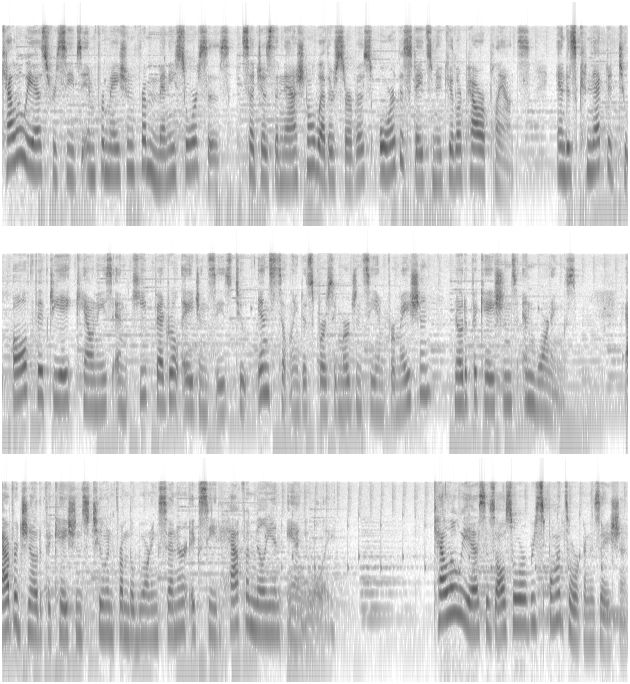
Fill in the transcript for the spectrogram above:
Cal OES receives information from many sources, such as the National Weather Service or the state's nuclear power plants, and is connected to all 58 counties and key federal agencies to instantly disperse emergency information, notifications, and warnings. Average notifications to and from the Warning Center exceed half a million annually. Cal OES is also a response organization.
